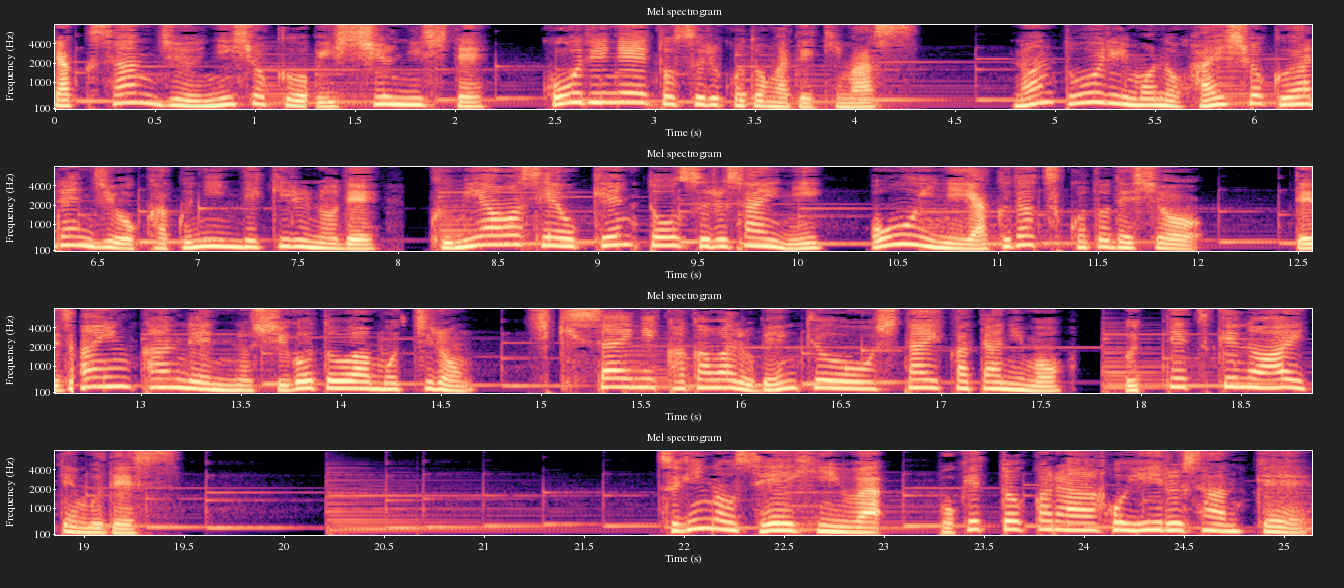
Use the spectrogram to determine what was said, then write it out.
132色を一瞬にしてコーディネートすることができます。何通りもの配色アレンジを確認できるので、組み合わせを検討する際に大いに役立つことでしょう。デザイン関連の仕事はもちろん、色彩に関わる勉強をしたい方にも、うってつけのアイテムです。次の製品は、ポケットカラーホイール 3K。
